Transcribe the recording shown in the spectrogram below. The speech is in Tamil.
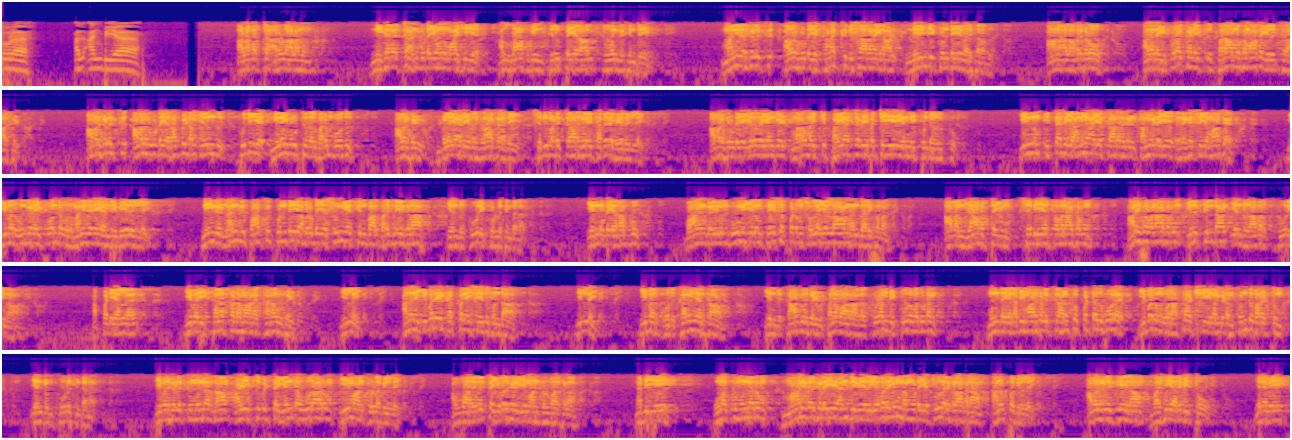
சூர அல் அன்பிய அளவற்ற அருளாளனும் நிகரற்ற அன்புடையோனுமாகிய அல்லாஹுவின் திருப்பெயரால் துவங்குகின்றேன். மனிதர்களுக்கு அவர்களுடைய கணக்கு விசாரணை நாள் நெருங்கிக் கொண்டே வருகிறது. ஆனால் அவர்களோ அதனை புறக்கணித்து பராமுகமாக இருக்கிறார்கள். அவர்களுக்கு அவர்களுடைய ரப்பிடம் இருந்து புதிய நினைவூட்டுதல் வரும்போது அவர்கள் விளையாடியவர்களாக அதை செவிமடுக்கிறார்களே தவிர வேறில்லை. அவர்களுடைய இருதயங்கள் மறுமைக்கு பயனற்றவை பற்றியே எண்ணிக்கொண்டிருக்கும். இன்னும் இத்தகைய அநியாயக்காரர்கள் தம்மிடையே ரகசியமாக இவர் உங்களைப் போன்ற ஒரு மனிதரே அன்றி வேறில்லை. நீங்கள் நன்கு பார்த்துக் கொண்டே அவருடைய சூன்யத்தின்பால் வருகிறீர்களா? என்று கூறிக்கொள்ளுகின்றனர். என்னுடைய ரப்பு வானங்களிலும் பூமியிலும் பேசப்படும் சொல்லையெல்லாம் நன்கு அறிபவன் அவன் யாவற்றையும் செவியேற்பவனாகவும் அறிபவனாகவும் இருக்கின்றான் என்று அவர் கூறினார். அப்படி அல்ல. இவை கலப்படமான கனவுகள். இல்லை. அதனை இவரே கற்பனை செய்து கொண்டார். இல்லை. இவர் ஒரு கவிஞர்தாம் என்று காவிர்கள் பலவாறாக குழம்பி கூறுவதுடன் முந்தைய நபிமார்களுக்கு அனுப்பப்பட்டது போல இவரும் ஒரு அத்தாட்சியை நம்மிடம் கொண்டு வரட்டும் என்றும் கூறுகின்றனர். இவர்களுக்கு முன்னர் நாம் அழித்துவிட்ட எந்த ஊராரும் ஈமான் கொள்ளவில்லை. அவ்வாறு இருக்க இவர்கள் ஈமான் கொள்வார்களா? நபியே உமக்கு முன்னரும் மாநிலர்களையே அன்றி வேறு எவரையும் நம்முடைய தூதர்களாக நாம் அனுப்பவில்லை. அவர்களுக்கே நாம் வகி அறிவித்தோம். எனவே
